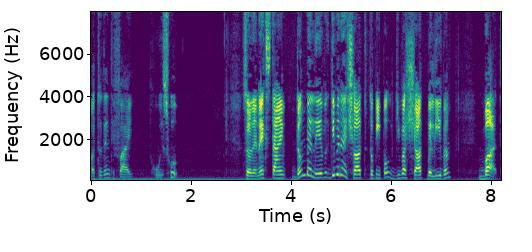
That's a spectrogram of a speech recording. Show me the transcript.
or to identify who is who. So the next time, don't believe, give it a shot to people, give a shot, believe them. But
